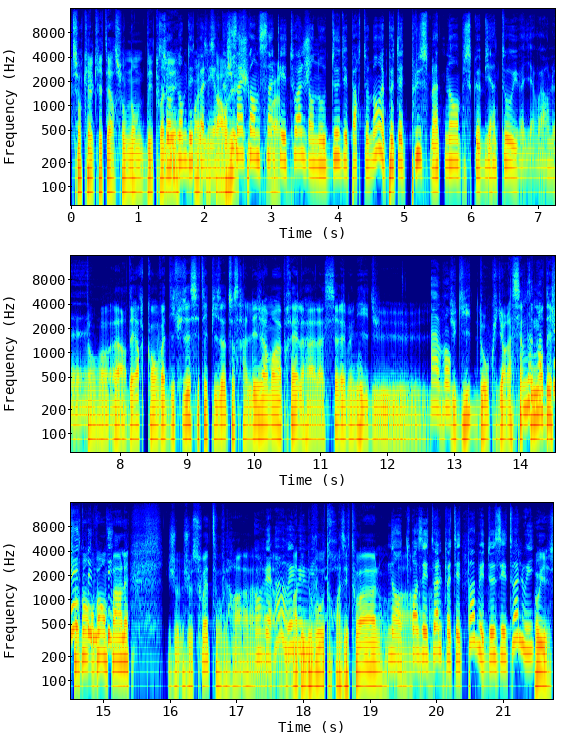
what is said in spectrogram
Sur quel critère Sur le nombre d'étoilés? Sur le nombre d'étoilés. on a 55 étoiles dans nos deux départements, et peut-être plus maintenant, puisque bientôt il va y avoir le... alors d'ailleurs, quand on va diffuser cet épisode, ce sera légèrement après la, cérémonie du, ah du guide, donc il y aura certainement des changements. On va en parler. Je, souhaite, on verra. On verra, on aura des nouveaux 3 étoiles. Non, 3 étoiles peut-être pas, mais 2 étoiles, oui. Oui,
